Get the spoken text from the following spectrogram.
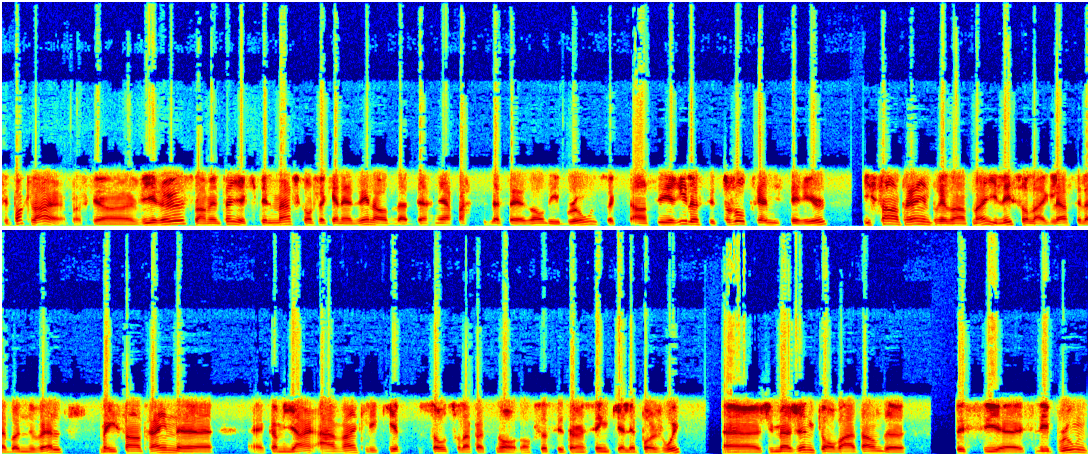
C'est pas clair parce qu'il y a un virus, mais en même temps, il a quitté le match contre le Canadien lors de la dernière partie de la saison des Bruins. En série, là, c'est toujours très mystérieux. Il s'entraîne présentement. Il est sur la glace, c'est la bonne nouvelle, mais il s'entraîne euh, euh, comme hier avant que l'équipe saute sur la patinoire. Donc ça, c'est un signe qu'il n'allait pas jouer. Euh, J'imagine qu'on va attendre de, si, euh, si les Bruins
